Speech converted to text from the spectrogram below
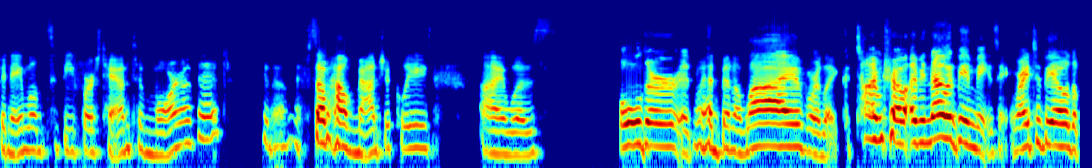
been able to be firsthand to more of it. You know, if somehow magically I was older and had been alive or like time travel. I mean, that would be amazing, right? To be able to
